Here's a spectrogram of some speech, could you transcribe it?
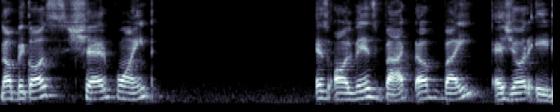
Now, because SharePoint is always backed up by Azure AD.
